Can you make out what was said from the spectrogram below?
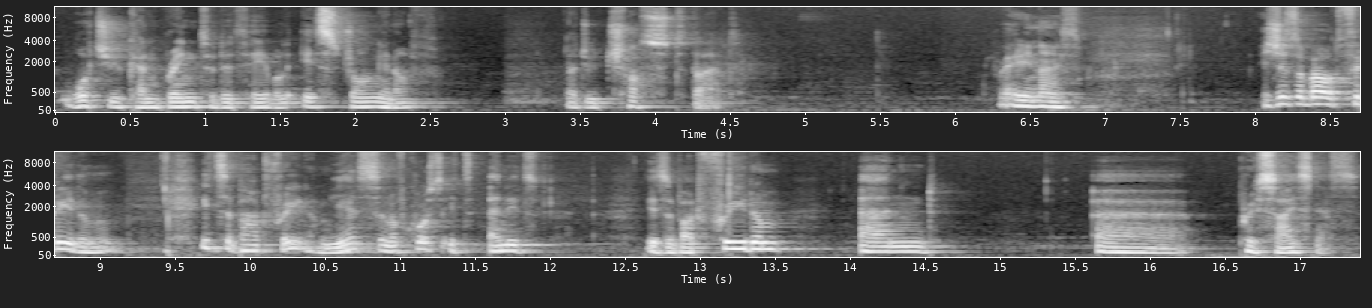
what you can bring to the table is strong enough that you trust that. Very nice. It's just about freedom. It's about freedom, yes, and of course it's and it's it's about freedom and uh, preciseness.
